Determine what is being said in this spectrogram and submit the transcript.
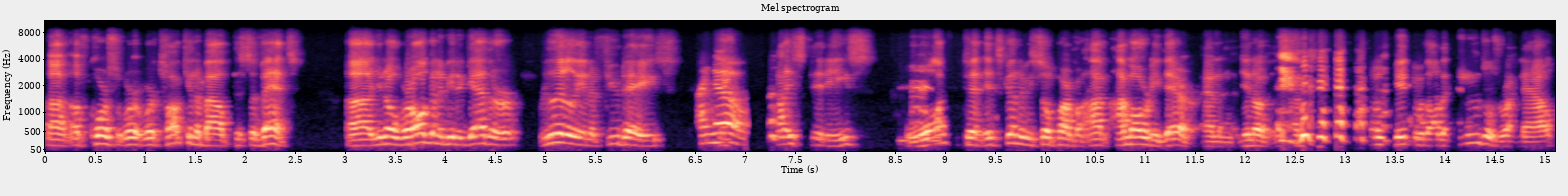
uh, of course, we're, we're talking about this event. Uh, you know, we're all going to be together literally in a few days, I know. Tri-Cities, Washington. It's going to be so powerful. I'm, I'm already there. And, you know, I'm getting with all the angels right now.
